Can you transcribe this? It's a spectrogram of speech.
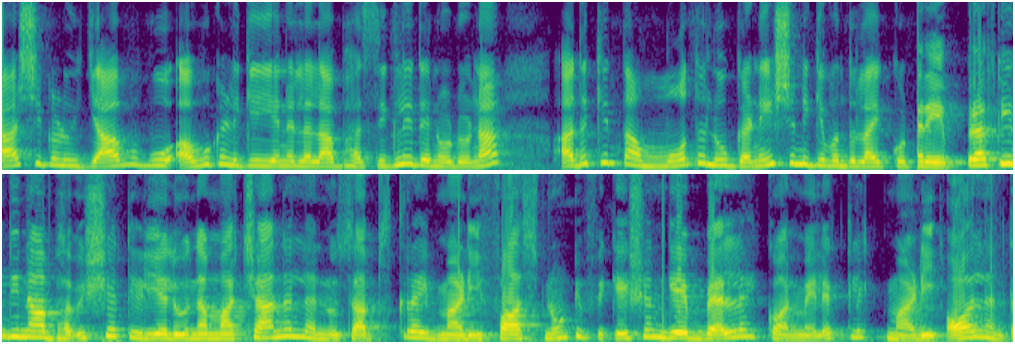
ರಾಶಿಗಳು ಯಾವುವು? ಅವುಗಳಿಗೆ ಏನೆಲ್ಲ ಲಾಭ ಸಿಗಲಿದೆ ನೋಡೋಣ. ಅದಕ್ಕಿಂತ ಮೊದಲು ಗಣೇಶನಿಗೆ ಒಂದು ಲೈಕ್ ಕೊಟ್ಟರೆ ಪ್ರತಿದಿನ ಭವಿಷ್ಯ ತಿಳಿಯಲು ನಮ್ಮ ಚಾನೆಲ್ ಅನ್ನು ಸಬ್ಸ್ಕ್ರೈಬ್ ಮಾಡಿ ಫಾಸ್ಟ್ ನೋಟಿಫಿಕೇಶನ್ಗೆ ಬೆಲ್ ಐಕಾನ್ ಮೇಲೆ ಕ್ಲಿಕ್ ಮಾಡಿ ಆಲ್ ಅಂತ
